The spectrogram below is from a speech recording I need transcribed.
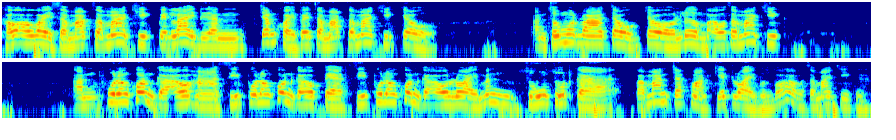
เขาเอาไว้สมัครสมาชิกเป็นรายเดือนจังข่อยไปสมัครสมาชิกเจ้า อันสมมติว่าเจ้าเจ้าเริ่มเอาสมาชิก อันผู้ลังคนก็เอาหาสิผู้ลังคนก็เอาแปดสิผู้ลังคนก็เอาร้อยมันสูงสุดก็ประมาณจักหอดเจ็ดร้อยผลบ่สมาชิกนะ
